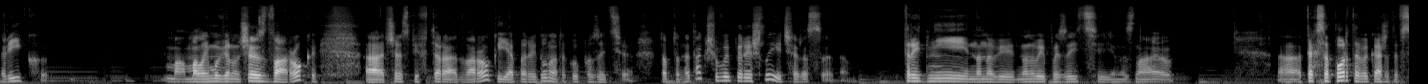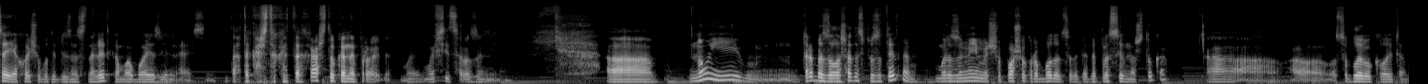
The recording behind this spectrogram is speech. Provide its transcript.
рік. Ма- Малоймовірно, через два роки, через півтора-два роки я перейду на таку позицію. Тобто не так, що ви перейшли і через е, там три дні на новій на новій позиції, я не знаю. Техсапорта, ви кажете, все, я хочу бути бізнес-аналітиком або я звільняюся. Та, така, штука, така штука не пройде. Ми, ми всі це розуміємо. А, ну і треба залишатись позитивним. Ми розуміємо, що пошук роботи це така депресивна штука, а, а, особливо коли там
